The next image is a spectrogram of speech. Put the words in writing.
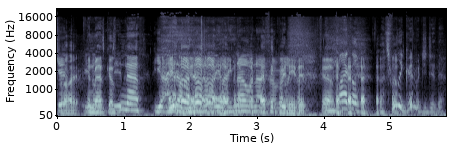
That's right. you And know, Matt goes, nah. Yeah, I know. I know. You're like, no, we're not. I think we need it. Michael, it's really good what you did there.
